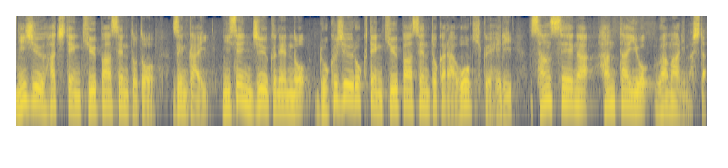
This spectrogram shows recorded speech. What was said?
28.9%と前回2019年の66.9%から大きく減り賛成が反対を上回りました。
